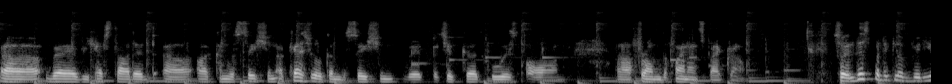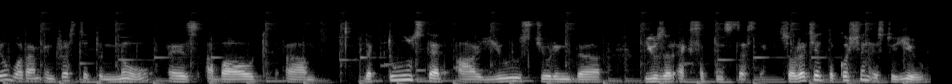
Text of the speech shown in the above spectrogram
uh, where we have started uh, our conversation, a casual conversation with Rachit Garg, who is on uh, from the finance background. So in this particular video, what I'm interested to know is about um, the tools that are used during the user acceptance testing. So Rachit, the question is to you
